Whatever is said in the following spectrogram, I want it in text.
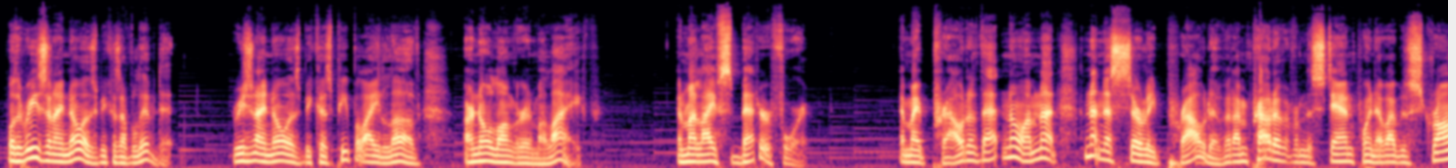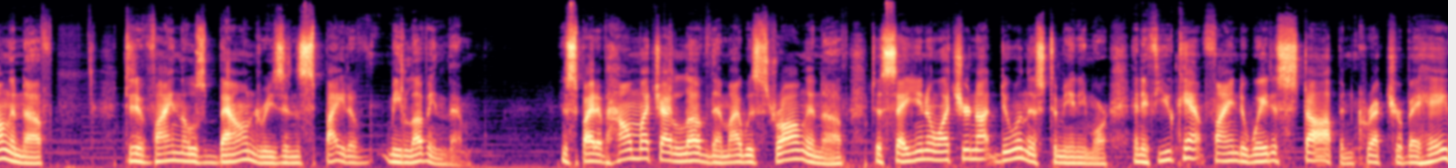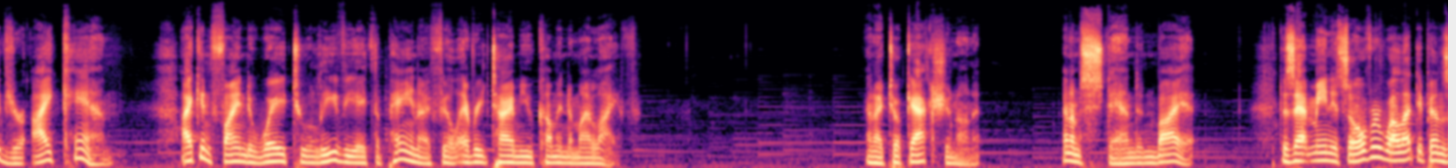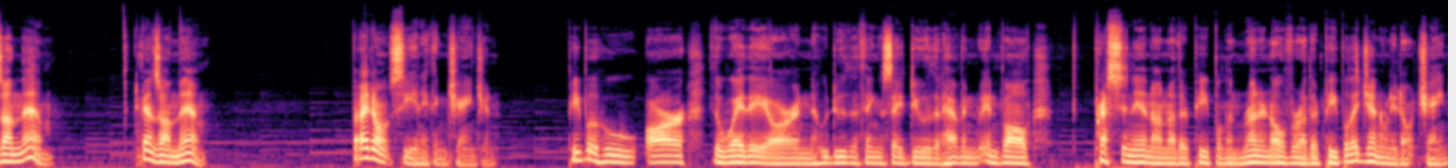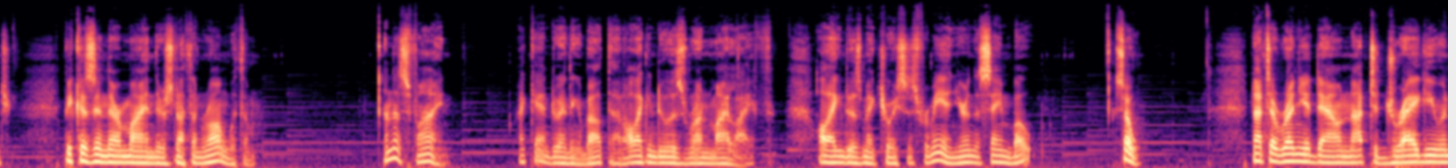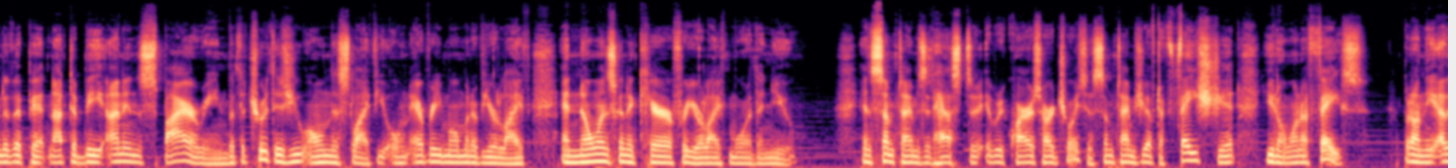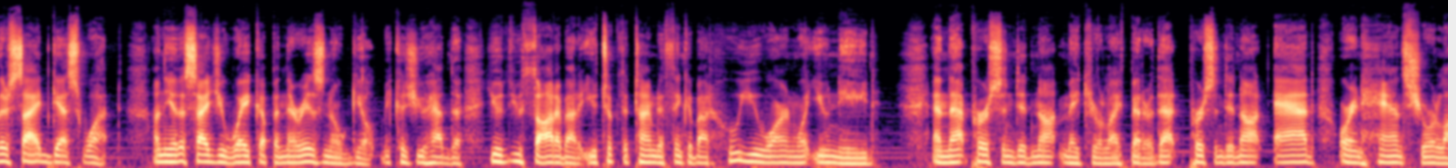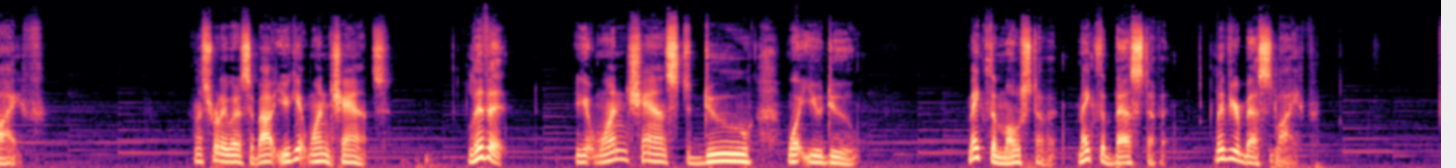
Well, the reason I know is because I've lived it. The reason I know is because people I love are no longer in my life. And my life's better for it. Am I proud of that? No, I'm not I'm not necessarily proud of it. I'm proud of it from the standpoint of I was strong enough to define those boundaries in spite of me loving them. In spite of how much I loved them, I was strong enough to say, you know what, you're not doing this to me anymore. And if you can't find a way to stop and correct your behavior, I can. I can find a way to alleviate the pain I feel every time you come into my life. And I took action on it. And I'm standing by it. Does that mean it's over? Well, that depends on them. Depends on them. But I don't see anything changing people who are the way they are and who do the things they do that have in, involve pressing in on other people and running over other people, they generally don't change because in their mind there's nothing wrong with them. And that's fine. I can't do anything about that. All I can do is run my life. All I can do is make choices for me, and you're in the same boat. So, not to run you down, not to drag you into the pit, not to be uninspiring, but the truth is you own this life. You own every moment of your life, and no one's going to care for your life more than you. And sometimes it has to it requires hard choices. Sometimes you have to face shit you don't want to face. But on the other side, guess what? On the other side you wake up and there is no guilt because you had the you you thought about it. You took the time to think about who you are and what you need and that person did not make your life better. That person did not add or enhance your life. And that's really what it's about. You get one chance. Live it. You get one chance to do what you do. Make the most of it. Make the best of it. Live your best life.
